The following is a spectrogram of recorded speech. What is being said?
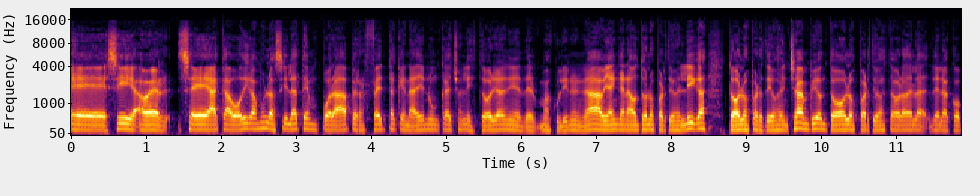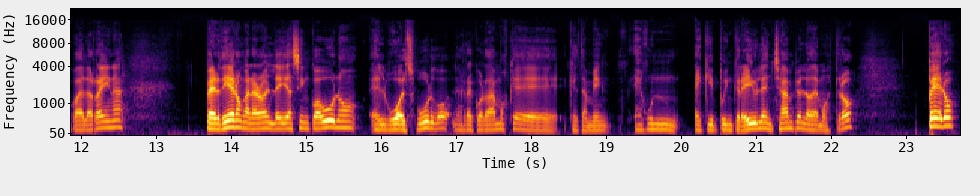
Eh, sí, a ver, se acabó, digámoslo así, la temporada perfecta que nadie nunca ha hecho en la historia, ni del masculino ni nada. Habían ganado todos los partidos en Liga, todos los partidos en Champions, todos los partidos hasta ahora de la, de la Copa de la Reina. Perdieron, ganaron el de ida 5 a 1. El Wolfsburgo, les recordamos que, que también es un equipo increíble en Champions, lo demostró. Pero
